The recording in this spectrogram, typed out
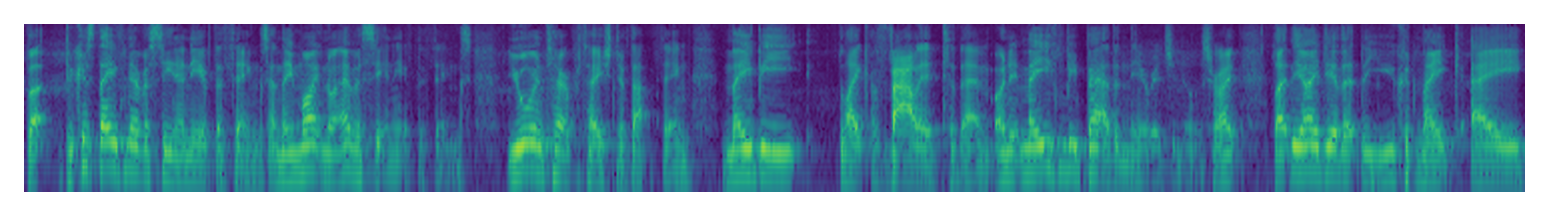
but because they've never seen any of the things and they might not ever see any of the things, your interpretation of that thing may be like valid to them and it may even be better than the originals, right? Like the idea that, that you could make a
